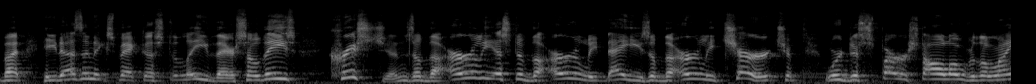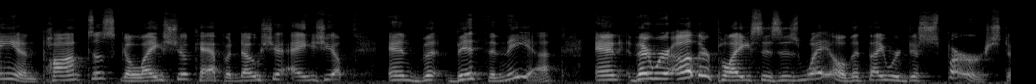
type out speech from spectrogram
but He doesn't expect us to leave there. So these Christians of the earliest of the early days of the early church were dispersed all over the land Pontus, Galatia, Cappadocia, Asia, and Bithynia. And there were other places as well that they were dispersed,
